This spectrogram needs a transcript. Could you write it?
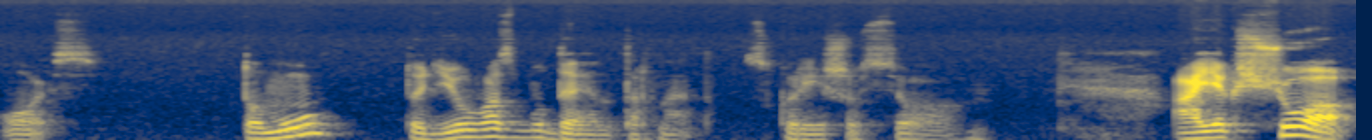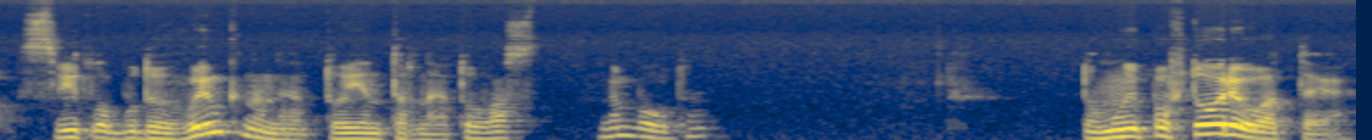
Ось. Тому тоді у вас буде інтернет, скоріше всього. А якщо світло буде вимкнене, то інтернету у вас не буде. Тому і повторювати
